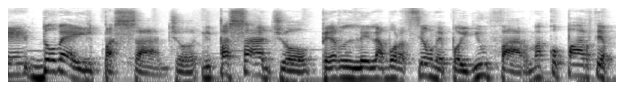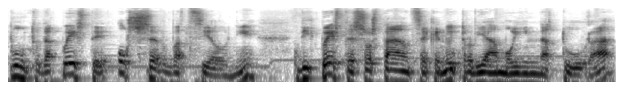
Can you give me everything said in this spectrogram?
E dov'è il passaggio? Il passaggio per l'elaborazione poi di un farmaco parte appunto da queste osservazioni di queste sostanze che noi troviamo in natura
